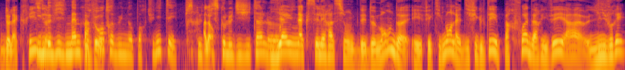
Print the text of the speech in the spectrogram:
de la crise. Ils le vivent même parfois comme une opportunité, puisque, puisque le digital. Il y a euh, une accélération des demandes et effectivement, la difficulté est parfois d'arriver à euh, livrer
